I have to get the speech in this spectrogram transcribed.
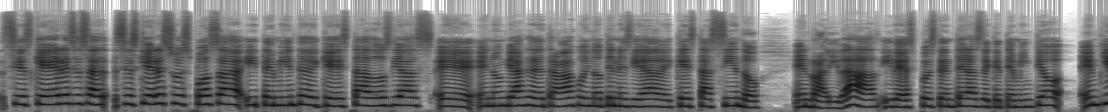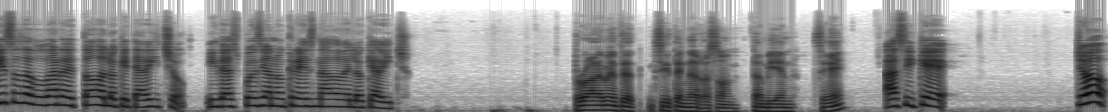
si es que eres esa, si es que eres su esposa y te miente de que está dos días eh, en un viaje de trabajo y no tienes idea de qué está haciendo en realidad y después te enteras de que te mintió, empiezas a dudar de todo lo que te ha dicho y después ya no crees nada de lo que ha dicho. Probablemente sí tenga razón también, ¿sí? Así que yo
